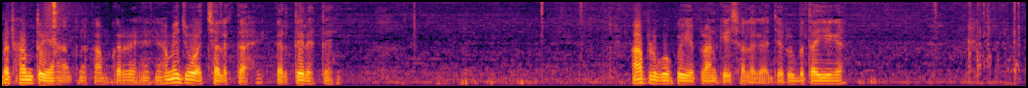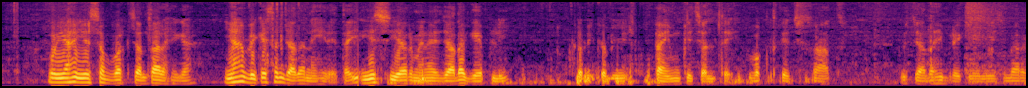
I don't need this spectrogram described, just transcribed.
बट हम तो यहाँ अपना काम कर रहे हैं। हमें जो अच्छा लगता है, करते रहते हैं। आप लोगों को ये प्लान कैसा लगा, ज़रूर बताइएगा। और यहाँ ये सब वर्क चलता रहेगा। यहाँ वेकेशन ज़्यादा नहीं रहता। इस ईयर मैंने ज़्यादा गैप ली। कभी टाइम के चलते, वक्त के साथ कुछ ज़्यादा ही ब्रेक ले ली इस बार।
